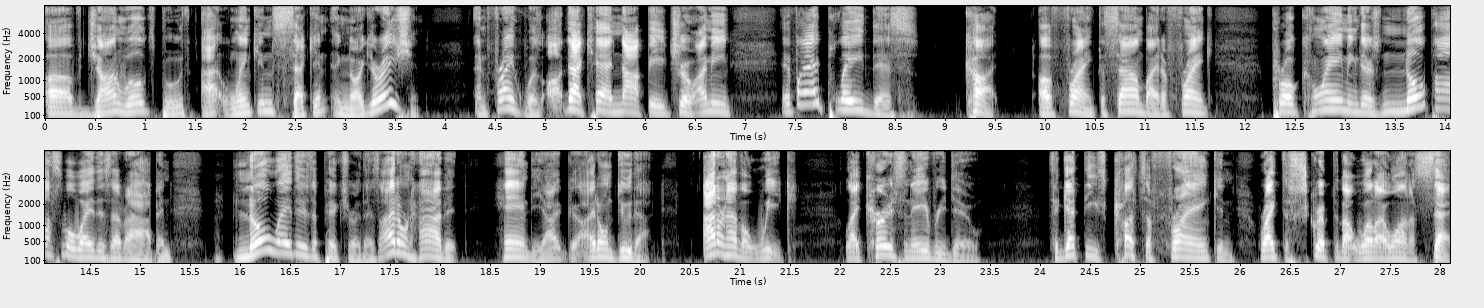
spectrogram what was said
of John Wilkes Booth at Lincoln's second inauguration. And Frank was, oh, that cannot be true. I mean, if I played this cut of Frank, the soundbite of Frank proclaiming there's no possible way this ever happened, no way there's a picture of this. I don't have it handy. I, I don't do that. I don't have a week like Curtis and Avery do to get these cuts of Frank and write the script about what I want to say.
